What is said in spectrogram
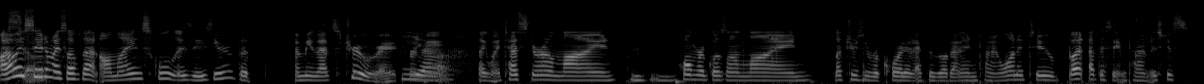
I always say to myself that online school is easier, but I mean that's true, right? For Yeah. me, like my tests are online, Mhm. homework was online, lectures are recorded. I could go back anytime I wanted to, but at the same time, it's just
